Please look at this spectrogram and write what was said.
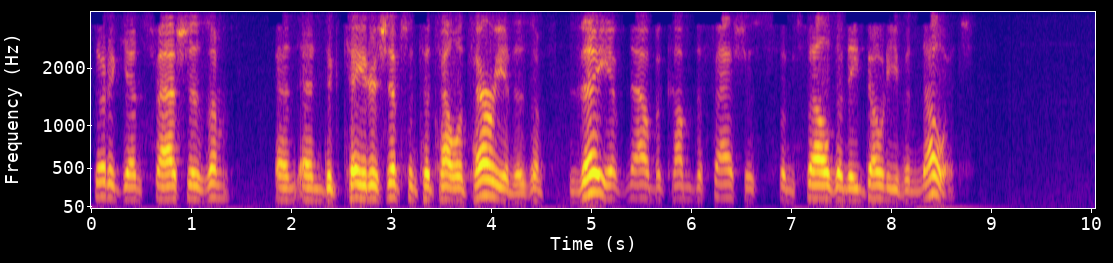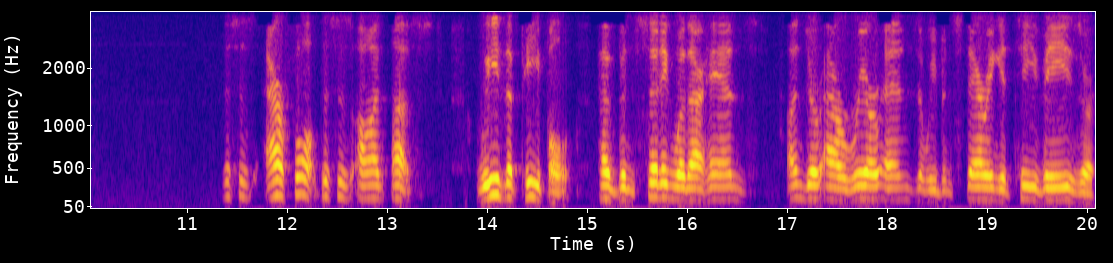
stood against fascism and, and dictatorships and totalitarianism. They have now become the fascists themselves, and they don't even know it. This is our fault. This is on us. We, the people, have been sitting with our hands under our rear ends and we've been staring at TVs or,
